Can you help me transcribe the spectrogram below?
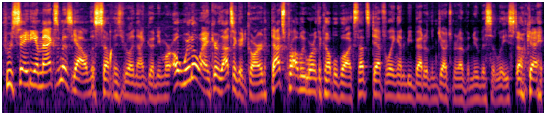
Crusadia Maximus. Yeah, all this stuff is really not good anymore. Oh, Widow Anchor. That's a good card. That's probably worth a couple bucks. That's definitely going to be better than Judgment of Anubis, at least. Okay.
